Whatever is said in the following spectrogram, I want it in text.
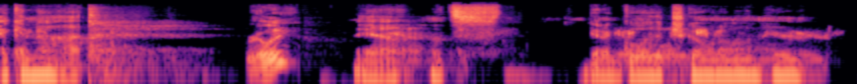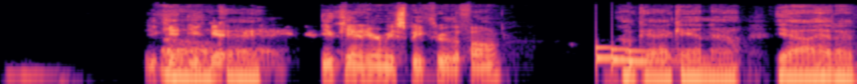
I cannot. Really? Yeah, that's got a glitch going on here. You can't you Oh, can't okay. You can't hear me speak through the phone? Okay, I can now. Yeah, I had a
